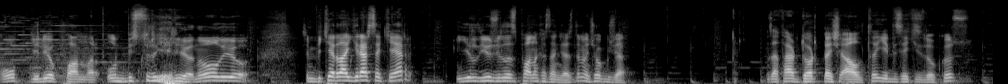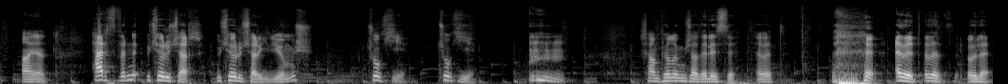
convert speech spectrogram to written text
Hop geliyor puanlar. Oğlum bir sürü geliyor. Ne oluyor? Şimdi bir kere daha girersek eğer yıl 100 yıldız puanı kazanacağız değil mi? Çok güzel. Zafer 4 5 6 7 8 9. Aynen. Her seferinde 3'er 3'er. 3'er 3'er gidiyormuş. Çok iyi. Çok iyi. Şampiyonluk mücadelesi. Evet. evet, evet. Öyle.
